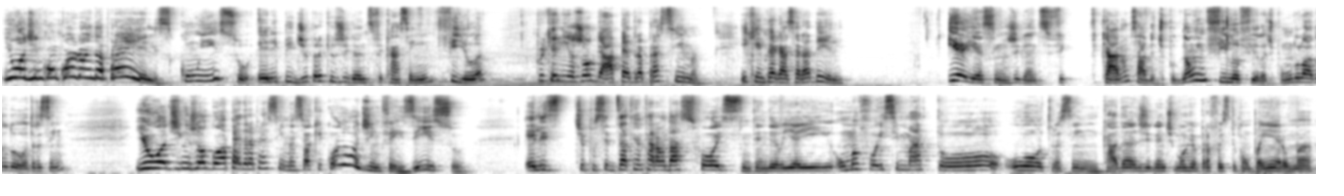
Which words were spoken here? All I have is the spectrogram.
E o Odin concordou em dar para eles. Com isso, ele pediu para que os gigantes ficassem em fila, porque ele ia jogar a pedra para cima. E quem pegasse era dele. E aí, assim, os gigantes fi ficaram, sabe? Tipo, não em fila, fila, tipo, um do lado do outro, assim. E o Odin jogou a pedra para cima. Só que quando o Odin fez isso, eles, tipo, se desatentaram das foices, entendeu? E aí uma foice matou o outro, assim. Cada gigante morreu pra foice do companheiro. Uma,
